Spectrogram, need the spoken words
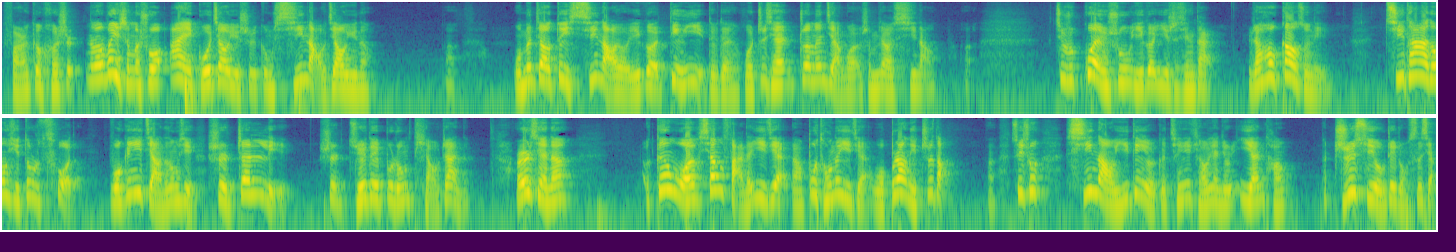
反而更合适。那么，为什么说爱国教育是一种洗脑教育呢？啊，我们叫对洗脑有一个定义，对不对？我之前专门讲过什么叫洗脑。就是灌输一个意识形态，然后告诉你，其他的东西都是错的。我给你讲的东西是真理，是绝对不容挑战的。而且呢，跟我相反的意见啊，不同的意见，我不让你知道啊。所以说，洗脑一定有一个前提条件，就是一言堂，只许有这种思想，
